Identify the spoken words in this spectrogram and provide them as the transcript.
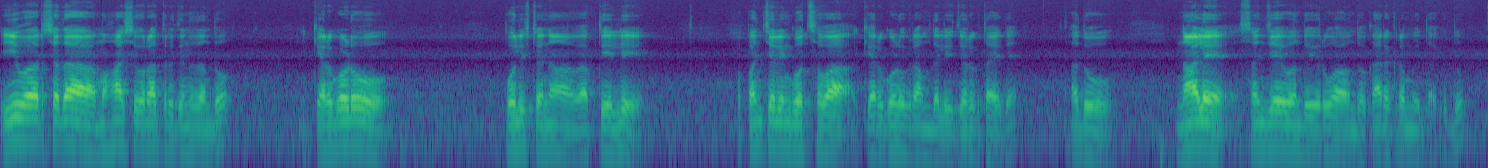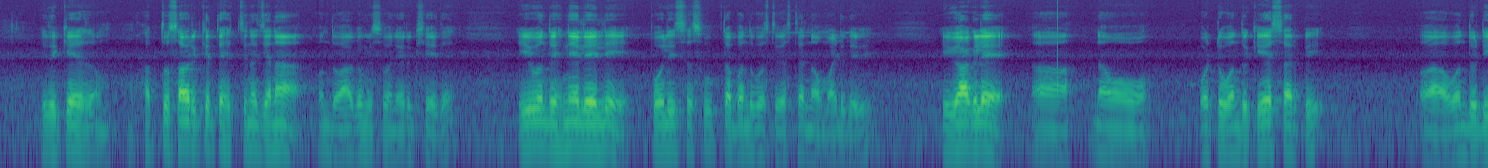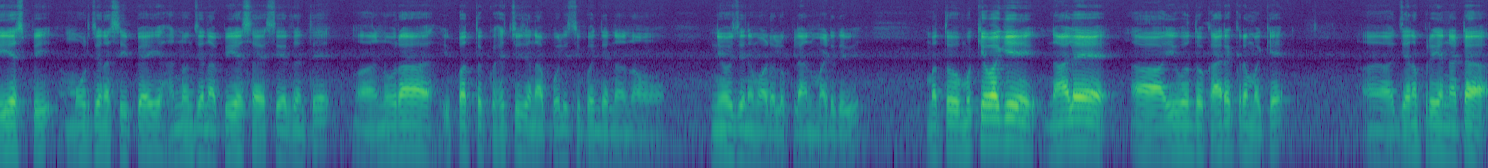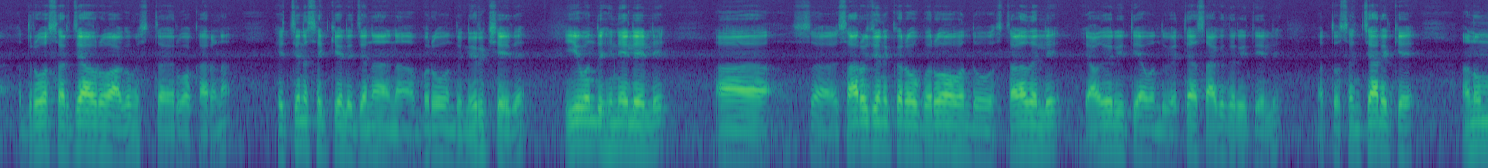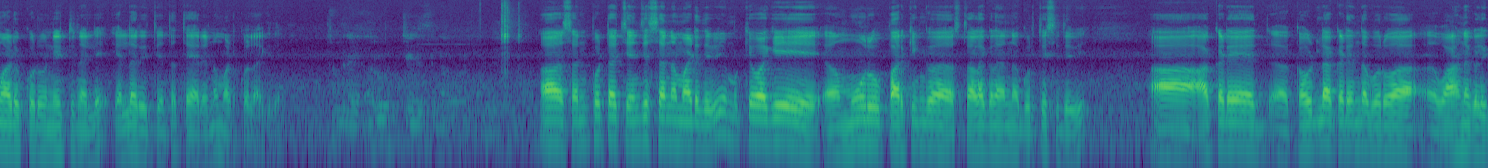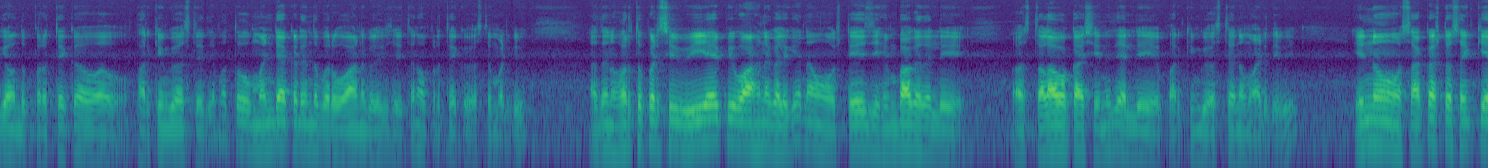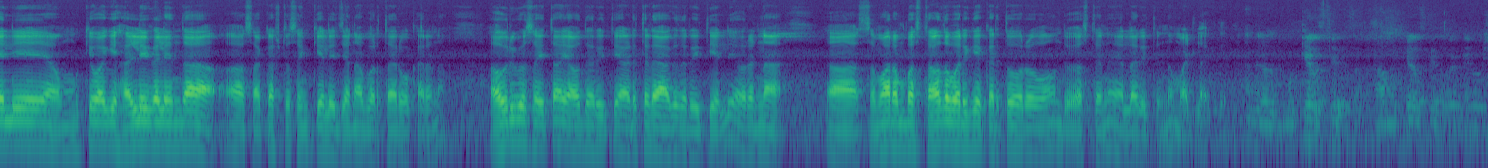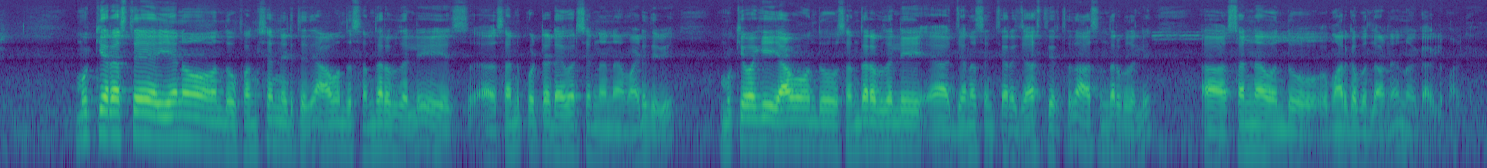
ಈ ವರ್ಷದ ಮಹಾಶಿವರಾತ್ರಿ ದಿನದಂದು ಕೆರಗೋಡು ಪೊಲೀಸ್ ಠಾಣಾ ವ್ಯಾಪ್ತಿಯಲ್ಲಿ ಪಂಚಲಿಂಗೋತ್ಸವ ಕೆರಗೋಡು ಗ್ರಾಮದಲ್ಲಿ ಜರುಗ್ತಾ ಇದೆ. ಅದು ನಾಳೆ ಸಂಜೆ ಒಂದು ಇರುವ ಒಂದು ಕಾರ್ಯಕ್ರಮ ಇದ್ದಾಗಿದ್ದು, ಇದಕ್ಕೆ ಹತ್ತು ಸಾವಿರಕ್ಕಿಂತ ಹೆಚ್ಚಿನ ಜನ ಒಂದು ಆಗಮಿಸುವ ನಿರೀಕ್ಷೆ ಇದೆ. ಈ ಒಂದು ಹಿನ್ನೆಲೆಯಲ್ಲಿ ಪೊಲೀಸ್ ಸೂಕ್ತ ಬಂದೋಬಸ್ತ್ ವ್ಯವಸ್ಥೆಯನ್ನು ನಾವು ಮಾಡಿದ್ದೀವಿ. ಈಗಾಗಲೇ ನಾವು ಒಟ್ಟು ಒಂದು ಕೆ ಎಸ್ ಆರ್ ಪಿ ಒಂದು ಡಿ ಎಸ್ ಪಿ, ಮೂರು ಜನ ಸಿ ಪಿ ಐ, ಹನ್ನೊಂದು ಜನ ಪಿ ಎಸ್ ಐ ಸೇರಿದಂತೆ ನೂರ ಇಪ್ಪತ್ತಕ್ಕೂ ಹೆಚ್ಚು ಜನ ಪೊಲೀಸ್ ಸಿಬ್ಬಂದಿಯನ್ನು ನಾವು ನಿಯೋಜನೆ ಮಾಡಲು ಪ್ಲ್ಯಾನ್ ಮಾಡಿದ್ದೀವಿ. ಮತ್ತು ಮುಖ್ಯವಾಗಿ ನಾಳೆ ಈ ಒಂದು ಕಾರ್ಯಕ್ರಮಕ್ಕೆ ಜನಪ್ರಿಯ ನಟ ಧ್ರುವ ಸರ್ಜಾ ಅವರು ಆಗಮಿಸ್ತಾ ಇರುವ ಕಾರಣ ಹೆಚ್ಚಿನ ಸಂಖ್ಯೆಯಲ್ಲಿ ಜನ ಬರುವ ಒಂದು ನಿರೀಕ್ಷೆ ಇದೆ. ಈ ಒಂದು ಹಿನ್ನೆಲೆಯಲ್ಲಿ ಸಾರ್ವಜನಿಕರು ಬರುವ ಒಂದು ಸ್ಥಳದಲ್ಲಿ ಯಾವುದೇ ರೀತಿಯ ಒಂದು ವ್ಯತ್ಯಾಸ ಆಗದ ರೀತಿಯಲ್ಲಿ ಮತ್ತು ಸಂಚಾರಕ್ಕೆ ಅನುವು ಮಾಡಿಕೊಡುವ ನಿಟ್ಟಿನಲ್ಲಿ ಎಲ್ಲ ರೀತಿಯಂಥ ತಯಾರಿಯನ್ನು ಮಾಡಿಕೊಳ್ಳಲಾಗಿದೆ. ಆ, ಸಣ್ಣ ಪುಟ್ಟ ಚೇಂಜಸನ್ನು ಮಾಡಿದ್ದೀವಿ. ಮುಖ್ಯವಾಗಿ ಮೂರು ಪಾರ್ಕಿಂಗ್ ಸ್ಥಳಗಳನ್ನು ಗುರುತಿಸಿದ್ದೀವಿ. ಆ ಕಡೆ ಕೌಡ್ಲ ಕಡೆಯಿಂದ ಬರುವ ವಾಹನಗಳಿಗೆ ಒಂದು ಪ್ರತ್ಯೇಕ ಪಾರ್ಕಿಂಗ್ ವ್ಯವಸ್ಥೆ ಇದೆ ಮತ್ತು ಮಂಡ್ಯ ಕಡೆಯಿಂದ ಬರುವ ವಾಹನಗಳಿಗೆ ಸಹಿತ ನಾವು ಪ್ರತ್ಯೇಕ ವ್ಯವಸ್ಥೆ ಮಾಡಿದ್ವಿ ಅದನ್ನು ಹೊರತುಪಡಿಸಿ ವಿ ಐ ಪಿ ವಾಹನಗಳಿಗೆ ನಾವು ಸ್ಟೇಜ್ ಹಿಂಭಾಗದಲ್ಲಿ ಸ್ಥಳಾವಕಾಶ ಏನಿದೆ ಅಲ್ಲಿ ಪಾರ್ಕಿಂಗ್ ವ್ಯವಸ್ಥೆಯನ್ನು ಮಾಡಿದ್ದೀವಿ. ಇನ್ನು ಸಾಕಷ್ಟು ಸಂಖ್ಯೆಯಲ್ಲಿ ಮುಖ್ಯವಾಗಿ ಹಳ್ಳಿಗಳಿಂದ ಸಾಕಷ್ಟು ಸಂಖ್ಯೆಯಲ್ಲಿ ಜನ ಬರ್ತಾ ಇರುವ ಕಾರಣ ಅವರಿಗೂ ಸಹಿತ ಯಾವುದೇ ರೀತಿಯ ಅಡೆತಡೆ ಆಗದ ರೀತಿಯಲ್ಲಿ ಅವರನ್ನು ಸಮಾರಂಭ ಸ್ಥಳದವರೆಗೆ ಕರೆತು ಬರುವ ಒಂದು ವ್ಯವಸ್ಥೆಯನ್ನು ಎಲ್ಲ ರೀತಿಯಿಂದ ಮಾಡಲಾಗಿದೆ. ಮುಖ್ಯ ರಸ್ತೆ ಏನೋ ಒಂದು ಫಂಕ್ಷನ್ ನಡೀತದೆ. ಆ ಒಂದು ಸಂದರ್ಭದಲ್ಲಿ ಸಣ್ಣ ಪುಟ್ಟ ಡೈವರ್ಷನನ್ನು ಮಾಡಿದ್ದೀವಿ. ಮುಖ್ಯವಾಗಿ ಯಾವ ಒಂದು ಸಂದರ್ಭದಲ್ಲಿ ಜನಸಂಚಾರ ಜಾಸ್ತಿ ಇರ್ತದೆ ಆ ಸಂದರ್ಭದಲ್ಲಿ ಸಣ್ಣ ಒಂದು ಮಾರ್ಗ ಬದಲಾವಣೆಯನ್ನು ಈಗಾಗಲೇ ಮಾಡಲಾಗಿದೆ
